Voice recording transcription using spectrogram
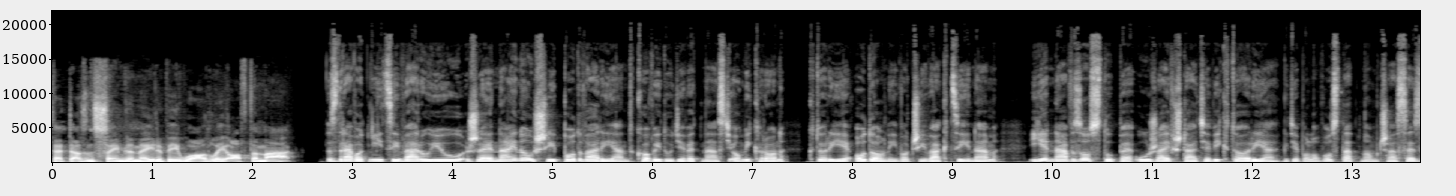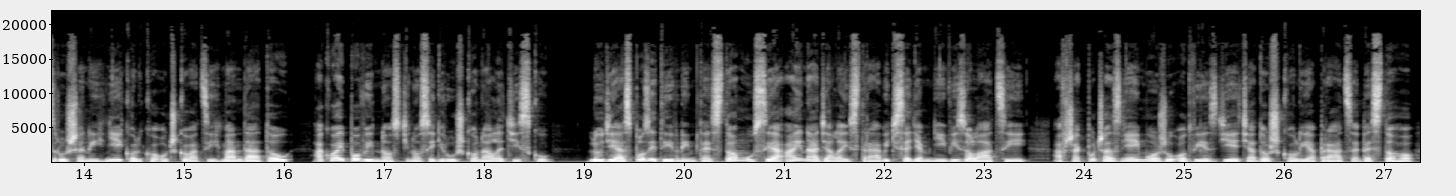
That doesn't seem to me to be wildly off the mark. Zdravotníci varujú, že najnovší podvariant COVID-19 Omikron, ktorý je odolný voči vakcínam, je na vzostupe už aj v štáte Viktória, kde bolo v ostatnom čase zrušených niekoľko očkovacích mandátov, ako aj povinnosť nosiť rúško na letisku. Ľudia s pozitívnym testom musia aj naďalej stráviť 7 dní v izolácii, avšak počas nej môžu odviezť dieťa do školy a práce bez toho,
